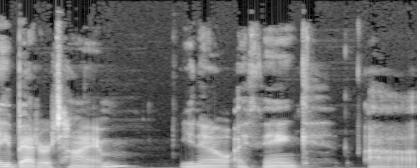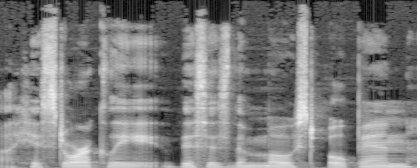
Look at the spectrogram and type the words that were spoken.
a better time. You know, I think uh, historically, this is the most open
